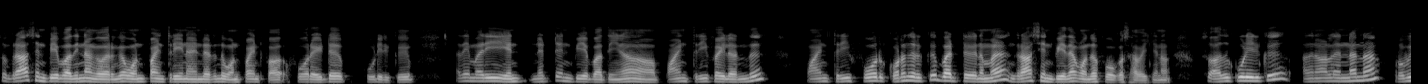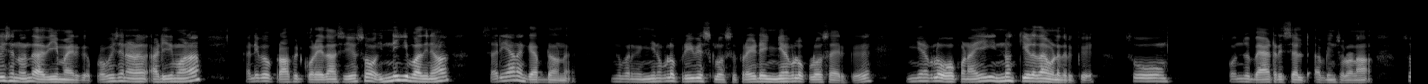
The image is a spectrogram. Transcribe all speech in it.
ஸோ கிராஸ் என்பிஏ பார்த்தீங்கன்னா, ஒன் பாயிண்ட் 1.39 இருந்து 1.48 கூடியிருக்கு. மாதிரி என் நெட் என்பிஏ பார்த்தீங்கன்னா பாயிண்ட் த்ரீ ஃபைவ்லேருந்து பாயிண்ட் த்ரீ ஃபோர் குறைஞ்சிருக்கு. பட் நம்ம கிராஸ் என்பிஏ தான் கொஞ்சம் ஃபோக்கஸாக வைக்கணும். ஸோ அது கூடியிருக்கு. அதனால என்னென்னா ப்ரொவிஷன் வந்து அதிகமாக இருக்குது ப்ரொவிஷன் அதிகமானால் கண்டிப்பாக ப்ராஃபிட் குறைய தான் செய்யும். ஸோ இன்றைக்கி பார்த்தீங்கன்னா, சரியான கேப் டவுனு. இங்கே பாருங்க இங்கேனக்குள்ளே ப்ரீவியஸ் க்ளோஸ் ஃப்ரைடே இங்கேனக்குள்ளே க்ளோஸ் ஆயிருக்கு. இங்கேனக்குள்ளே ஓப்பன் ஆகி இன்னும் கீழே தான் விழுந்திருக்கு. ஸோ கொஞ்சம் பேட் ரிசல்ட் அப்படின்னு சொல்லலாம். ஸோ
